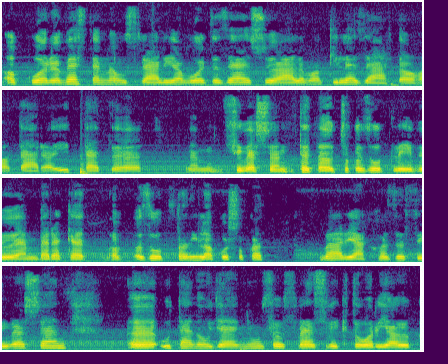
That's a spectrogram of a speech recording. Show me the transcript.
akkor Western Ausztrália volt az első állam, aki lezárta a határait, tehát ö, nem szívesen, tehát csak az ott lévő embereket, az ottani lakosokat várják haza szívesen. Utána ugye New South Wales Victoria, ők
